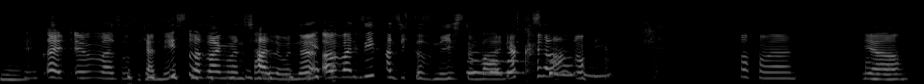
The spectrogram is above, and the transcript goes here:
Ja. Das ist halt immer so, ja, nächstes Mal sagen wir uns Hallo, ne? Ja. Aber wann sieht man sich das nächste Mal? Ja, keine Ahnung. Ach man. Ja. Ja.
